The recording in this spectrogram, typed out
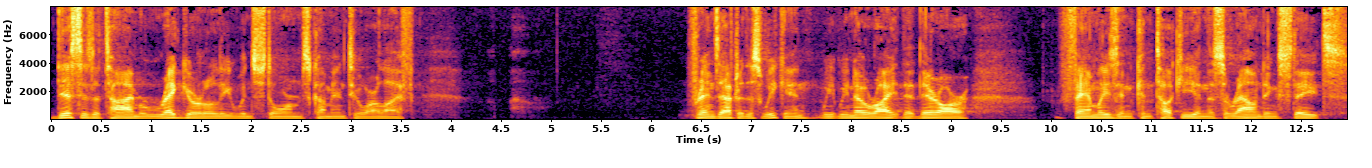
this is a time regularly when storms come into our life. Friends, after this weekend, we, we know, right, that there are families in Kentucky and the surrounding states,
